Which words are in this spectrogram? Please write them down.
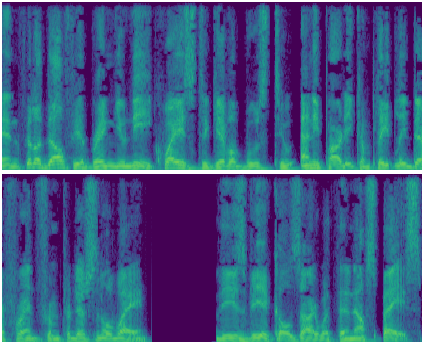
in Philadelphia bring unique ways to give a boost to any party completely different from traditional way. These vehicles are with enough space,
